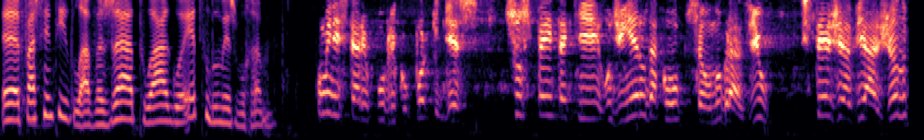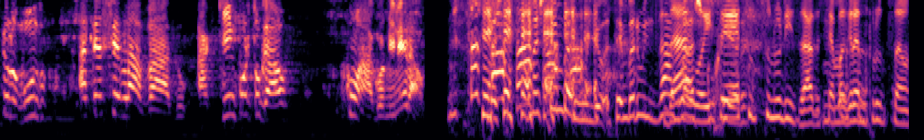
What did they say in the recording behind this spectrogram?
Ah, faz sentido, lava jato, água, é tudo o mesmo ramo. O Ministério Público Português suspeita que o dinheiro da corrupção no Brasil esteja viajando pelo mundo até ser lavado aqui em Portugal com água mineral. Mas tem barulho, tem barulho de Da água, água, isto é tudo sonorizado, isto é uma grande produção.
